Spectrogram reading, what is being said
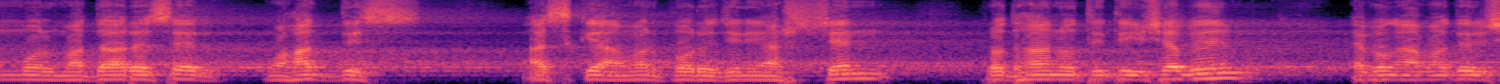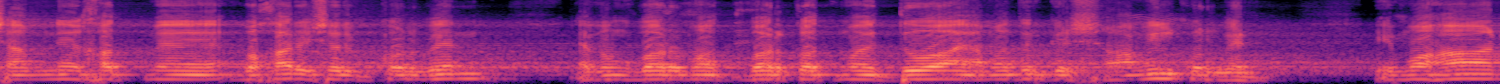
উম্মুল মাদারেসের মহাদ্দিস। আজকে আমার পরে যিনি আসছেন, প্রধান অতিথি হিসাবে এবং আমাদের সামনে খতমে বখারি শরীফ করবেন এবং বরমত, বরকতময় দোয়ায় আমাদেরকে সামিল করবেন। এই মহান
